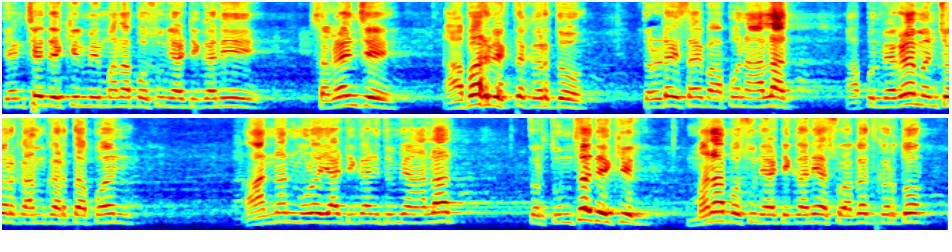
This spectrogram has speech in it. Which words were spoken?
त्यांचे देखील मी मनापासून या ठिकाणी सगळ्यांचे आभार व्यक्त करतो. तरडे साहेब आपण आलात. आपण वेगळ्या मंचावर काम करता पण अण्णांमुळे या ठिकाणी तुम्ही आलात. तर तुमचं देखील मनापासून या ठिकाणी स्वागत करतो.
